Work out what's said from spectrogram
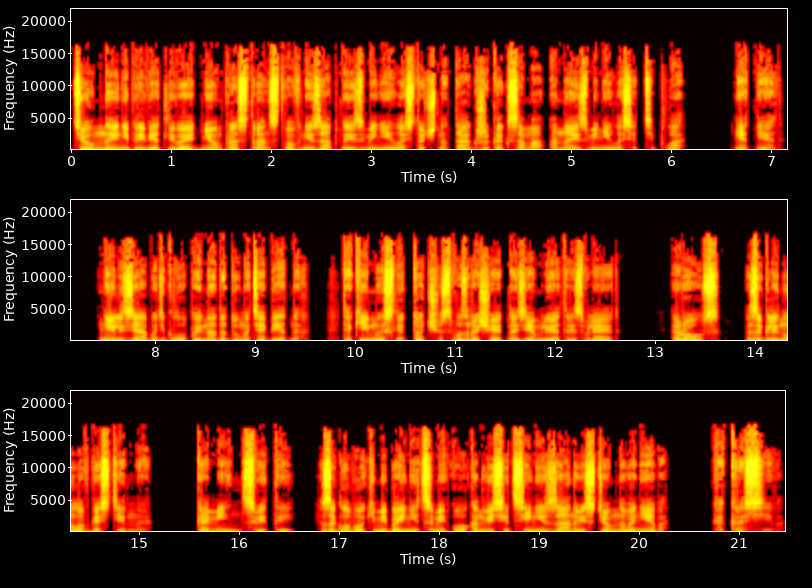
Темное, неприветливое днем пространство внезапно изменилось точно так же, как сама она изменилась от тепла. Нет-нет, нельзя быть глупой, надо думать о бедных. Такие мысли тотчас возвращают на землю и отрезвляют. Роуз заглянула в гостиную. Камин, цветы. За глубокими бойницами окон висит синий занавес темного неба. Как красиво.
